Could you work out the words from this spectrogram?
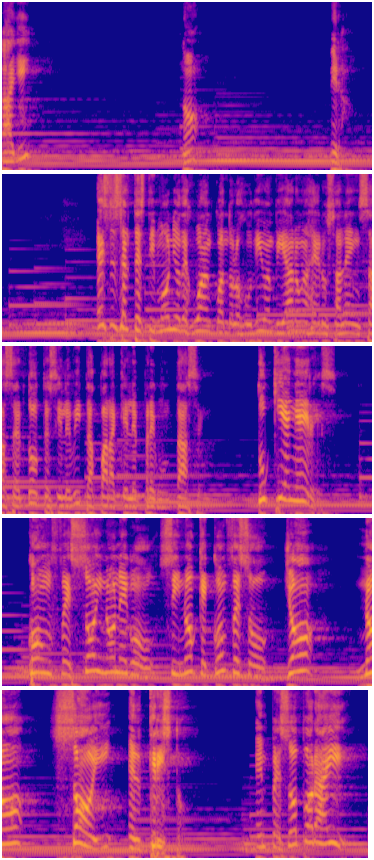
allí? No. Mira. Ese es el testimonio de Juan cuando los judíos enviaron a Jerusalén sacerdotes y levitas para que le preguntasen, ¿tú quién eres? Confesó y no negó, sino que confesó, yo no soy el Cristo. Empezó por ahí.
